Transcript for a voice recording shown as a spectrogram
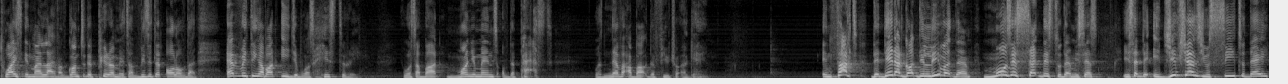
twice in my life. I've gone to the pyramids, I've visited all of that. Everything about Egypt was history. Was about monuments of the past. It was never about the future again. In fact, the day that God delivered them, Moses said this to them. He says, he said, The Egyptians you see today,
